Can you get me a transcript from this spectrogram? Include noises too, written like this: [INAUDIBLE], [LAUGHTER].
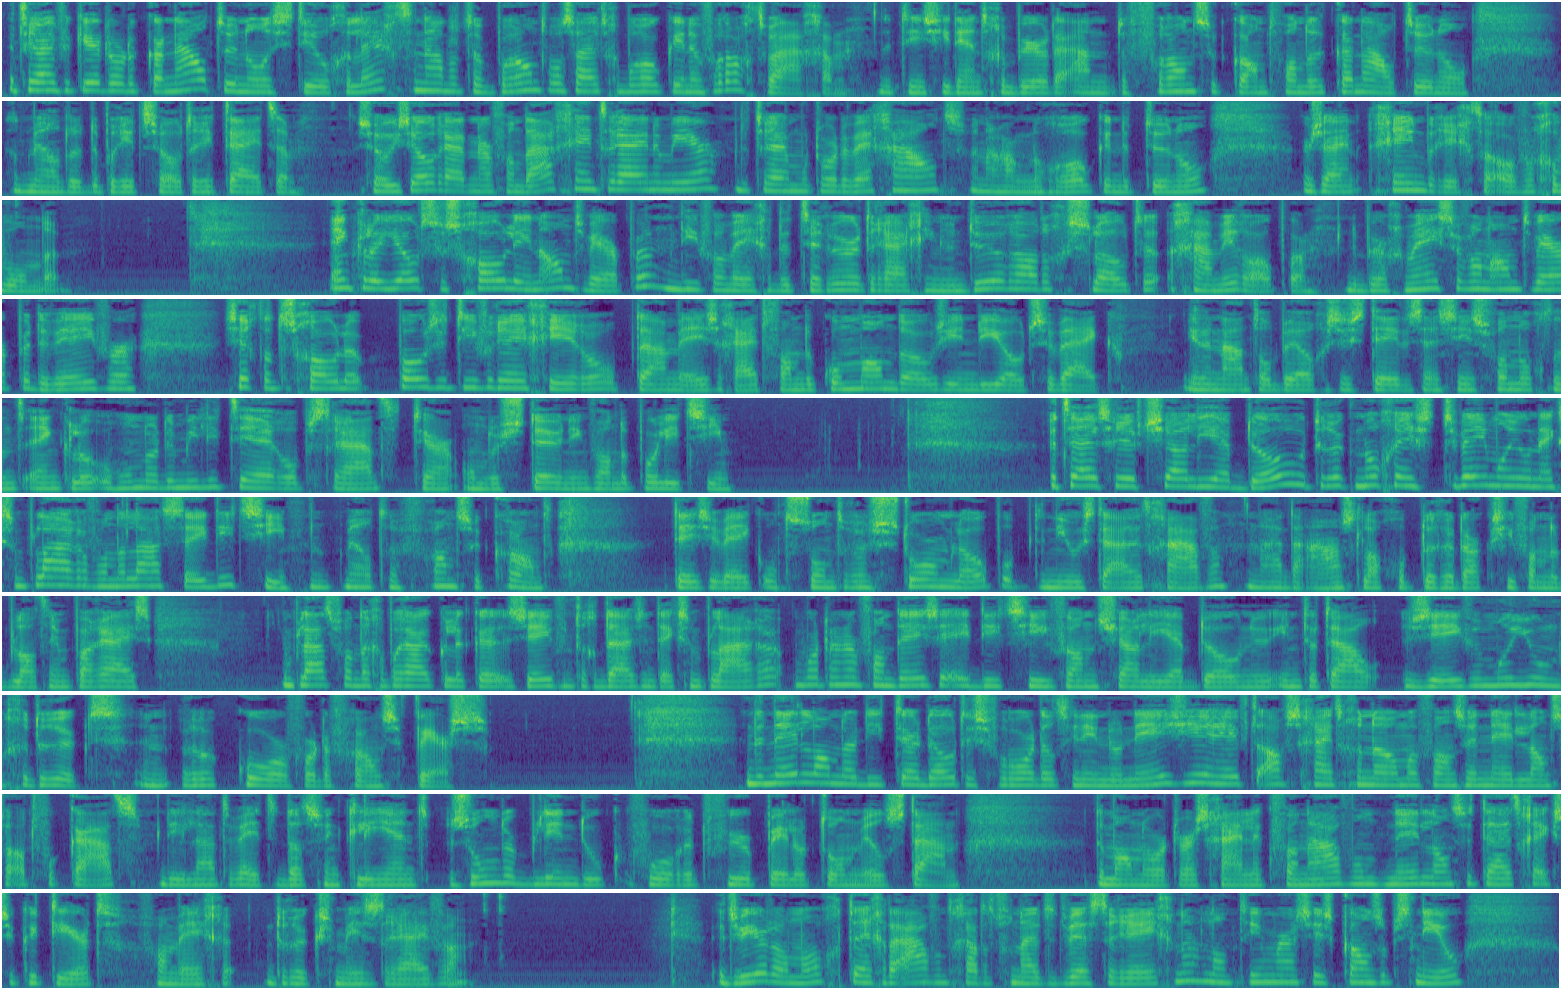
Het treinverkeer door de kanaaltunnel is stilgelegd nadat er brand was uitgebroken in een vrachtwagen. Het incident gebeurde aan de Franse kant van de kanaaltunnel. Dat melden de Britse autoriteiten. Sowieso rijden er vandaag geen treinen meer. De trein moet worden weggehaald en er hangt nog rook in de tunnel. Er zijn geen berichten over gewonden. Enkele Joodse scholen in Antwerpen, die vanwege de terreurdreiging hun deuren hadden gesloten, gaan weer open. De burgemeester van Antwerpen, De Wever, zegt dat de scholen positief reageren op de aanwezigheid van de commando's in de Joodse wijk. In een aantal Belgische steden zijn sinds vanochtend enkele honderden militairen op straat ter ondersteuning van de politie. Het tijdschrift Charlie Hebdo drukt nog eens 2 miljoen exemplaren van de laatste editie. Dat meldt een Franse krant. Deze week ontstond er een stormloop op de nieuwste uitgave... na de aanslag op de redactie van het blad in Parijs. In plaats van de gebruikelijke 70.000 exemplaren... worden er van deze editie van Charlie Hebdo nu in totaal 7 miljoen gedrukt. Een record voor de Franse pers. De Nederlander die ter dood is veroordeeld in Indonesië... heeft afscheid genomen van zijn Nederlandse advocaat. Die laat weten dat zijn cliënt zonder blinddoek voor het vuurpeloton wil staan. De man wordt waarschijnlijk vanavond Nederlandse tijd geëxecuteerd... vanwege drugsmisdrijven. Het weer dan nog. Tegen de avond gaat het vanuit het westen regenen. Landinwaarts is kans op sneeuw.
